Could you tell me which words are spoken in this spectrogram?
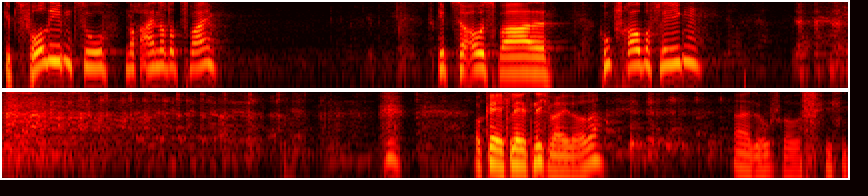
Gibt es Vorlieben zu noch ein oder zwei? Es gibt zur Auswahl Hubschrauberfliegen. Okay, ich lese nicht weiter, oder? Also Hubschrauberfliegen.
